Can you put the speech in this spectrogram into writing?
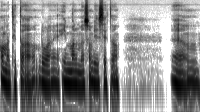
om man tittar då i Malmö som vi sitter. Um,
